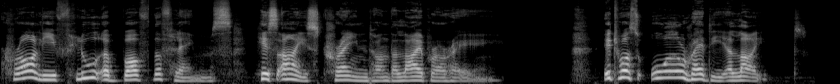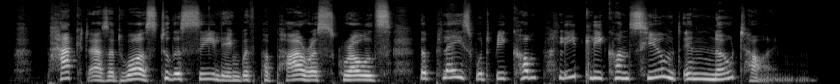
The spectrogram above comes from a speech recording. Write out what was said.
Crawley flew above the flames, his eyes trained on the library. It was already alight. Packed as it was to the ceiling with papyrus scrolls, the place would be completely consumed in no time.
